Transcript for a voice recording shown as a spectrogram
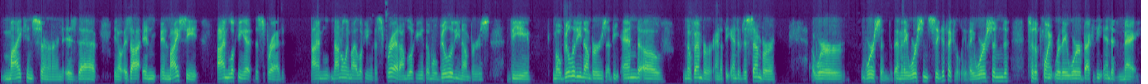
my concern is that you know as I in in my seat, I'm looking at the spread I'm not only am I looking at the spread, I'm looking at the mobility numbers. The mobility numbers at the end of November and at the end of December were worsened, and they worsened significantly. They worsened to the point where they were back at the end of May.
